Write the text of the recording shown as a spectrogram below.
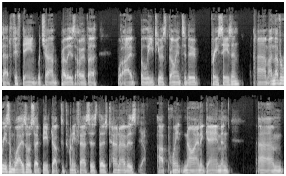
about 15, which um, probably is over what I believed he was going to do preseason. Um, another reason why he's also beefed up to 21st is those turnovers are 0.9 a game. And um,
